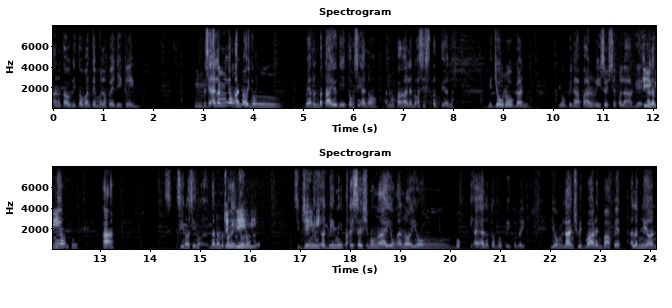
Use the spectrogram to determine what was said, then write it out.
anong tawag dito, one time mo lang pwede i-claim. Mm, Kasi alam yeah. niyo yung ano, yung meron ba tayo ditong si ano, ano bang pangalan ng assistant ni ano ni Joe Rogan, yung pinapa research niya palagi. Jimmy. Alam niyo yung ha? Sino sino nanonood Jimmy. Joe Rogan? Si Jimmy. Jimmy. O Jimmy, paki-search mo nga yung ano, yung buffet, ay ano to buffet tuloy. Yung lunch with Warren Buffett. Alam niyo yon?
